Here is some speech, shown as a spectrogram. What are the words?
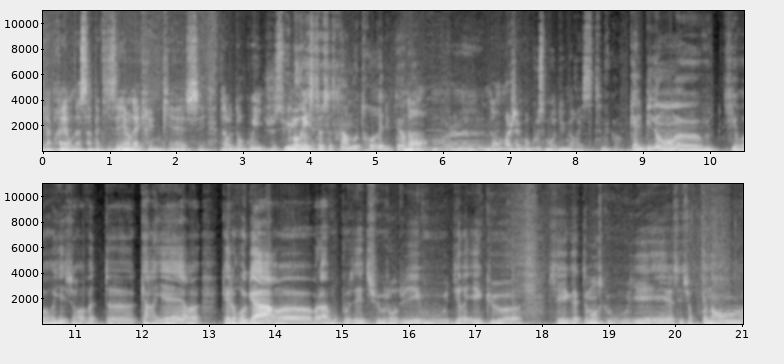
et après on a sympathisé, on a écrit une pièce. Et... Donc, donc oui, je suis Humoriste, ce serait un mot trop réducteur Non, euh, non, moi j'aime beaucoup ce mot d'humoriste. D'accord. Quel bilan euh, vous tireriez sur votre euh, carrière? Quel regard euh, voilà, vous posez dessus aujourd'hui? Vous diriez que c'est exactement ce que vous vouliez? C'est surprenant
